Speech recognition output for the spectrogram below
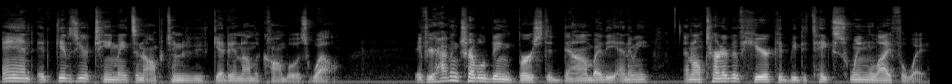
and it gives your teammates an opportunity to get in on the combo as well. If you're having trouble being bursted down by the enemy, an alternative here could be to take Swing Life away,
